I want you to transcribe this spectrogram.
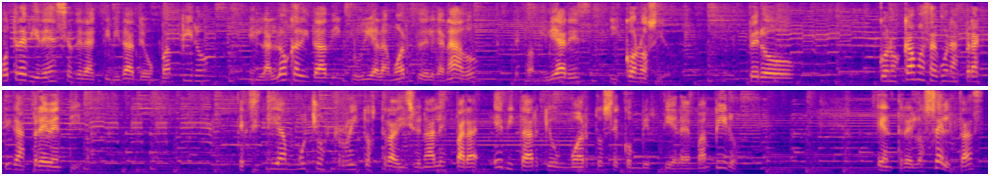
Otra evidencia de la actividad de un vampiro en la localidad incluía la muerte del ganado, de familiares y conocidos. Pero conozcamos algunas prácticas preventivas existían muchos ritos tradicionales para evitar que un muerto se convirtiera en vampiro. Entre los celtas,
